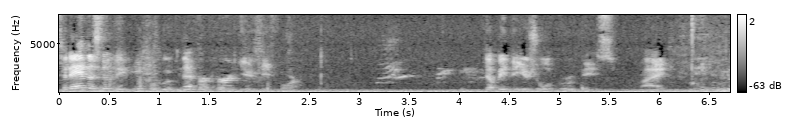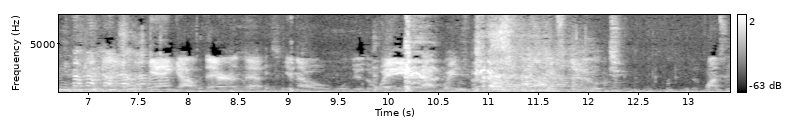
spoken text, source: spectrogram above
Today, there's going to be people who have never heard you before. There'll be the usual groupies, right? the usual gang out there that, you know, will do the wave halfway through, they always do The ones who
